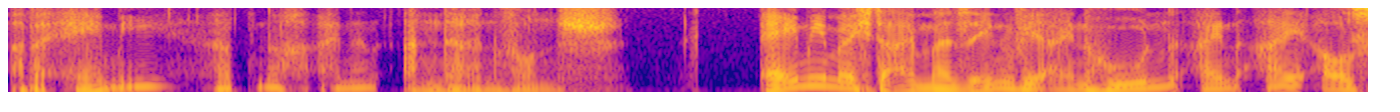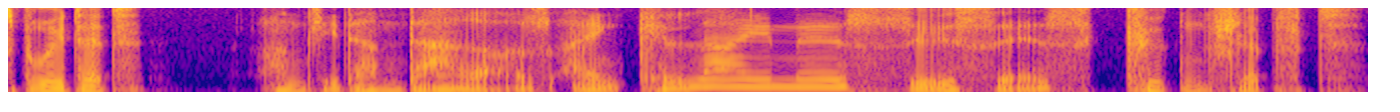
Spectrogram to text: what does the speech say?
Aber Amy hat noch einen anderen Wunsch. Amy möchte einmal sehen, wie ein Huhn ein Ei ausbrütet und wie dann daraus ein kleines, süßes Küken schlüpft.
